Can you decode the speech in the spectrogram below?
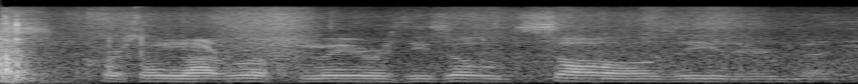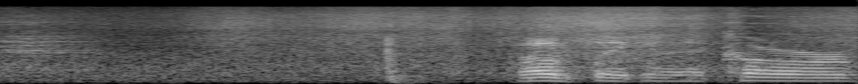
Of course, I'm not real familiar with these old saws either, but I'm thinking that carb.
